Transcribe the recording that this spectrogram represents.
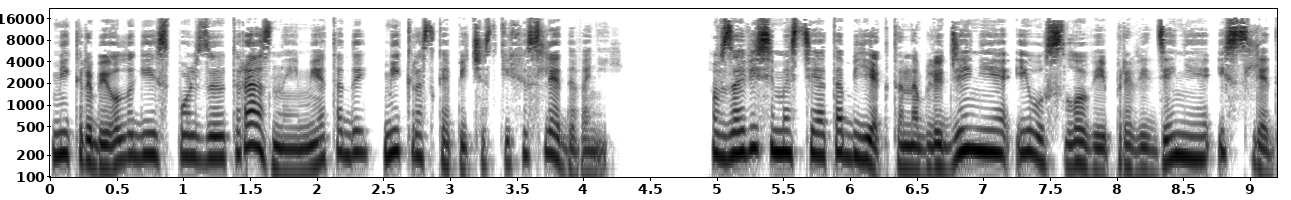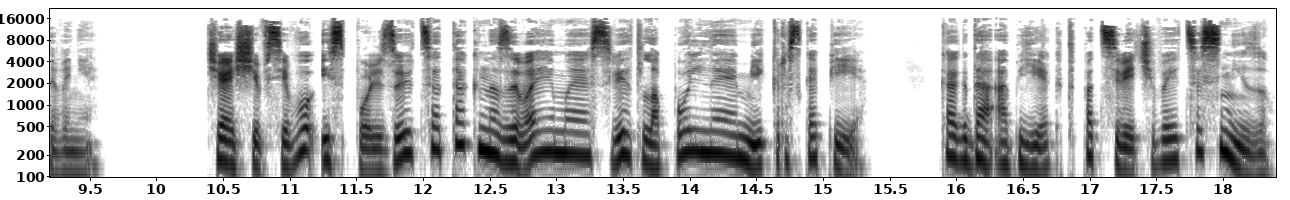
микробиологи используют разные методы микроскопических исследований в зависимости от объекта наблюдения и условий проведения исследования. Чаще всего используется так называемая светлопольная микроскопия, когда объект подсвечивается снизу.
